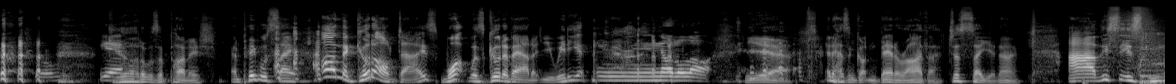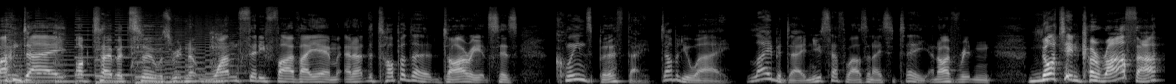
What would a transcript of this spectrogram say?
Oh, yeah. God, it was a punish. And people say, "On the good old days, what was good about it, you idiot?" Mm, not a lot. yeah, it hasn't gotten better either. Just so you know. Uh, this is Monday, October two. It was written at 1.35 a.m. and at the top of the diary it says Queen's birthday, WA, Labor Day, New South Wales, and ACT. And I've written not in Karratha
